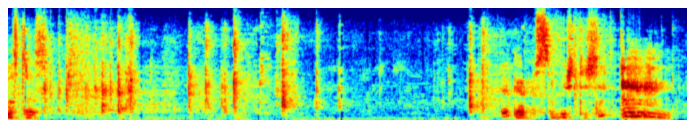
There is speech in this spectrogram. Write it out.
Wusste es. Der Gelb ist so wichtig.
